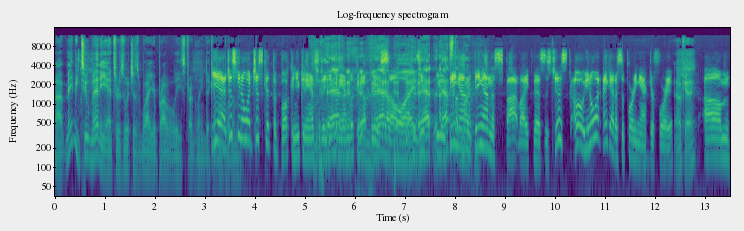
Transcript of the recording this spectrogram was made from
Uh, maybe too many answers, which is why you're probably struggling to come Yeah, up just them. you know what, just get the book and you can answer that. You That- can look it up for that yourself. boy, because you're- that- you're that's being the on mark. being on the spot like this is just. Oh, you know what? I got a supporting actor for you. Okay. Um,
